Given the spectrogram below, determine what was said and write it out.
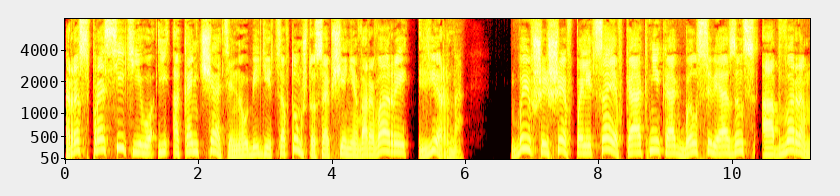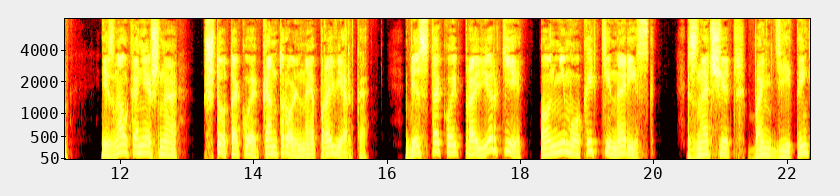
расспросить его и окончательно убедиться в том, что сообщение Варвары верно. Бывший шеф полицаев как-никак был связан с Абваром и знал, конечно, что такое контрольная проверка. Без такой проверки он не мог идти на риск. Значит, бандиты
